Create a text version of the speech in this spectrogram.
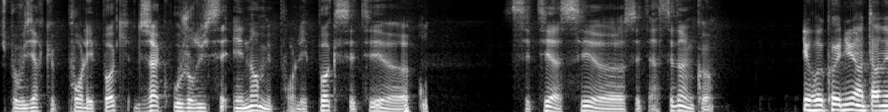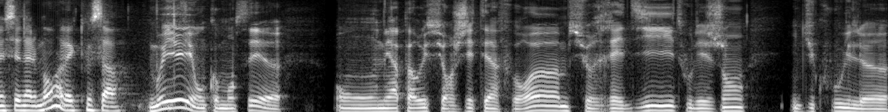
Je peux vous dire que pour l'époque, déjà qu'aujourd'hui c'est énorme, mais pour l'époque c'était euh, c'était assez, euh, c'était assez dingue quoi. Et reconnu internationalement avec tout ça. Oui, on commençait. euh, on est apparu sur GTA Forum, sur Reddit, où les gens, du coup, ils, euh,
